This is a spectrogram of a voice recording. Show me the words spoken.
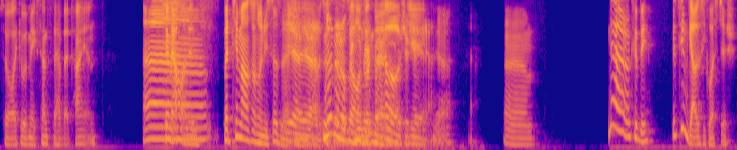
so like it would make sense to have that tie-in. Uh, Tim Allen is- but Tim Allen's not the one who says that. Yeah, in yeah. Galaxy No, no, no, It's but he's in the. Allen Oh, sure, sure, yeah. Yeah. Um. No, it could be. It seemed Galaxy Quest-ish.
